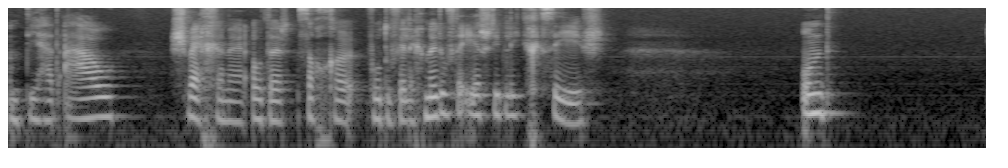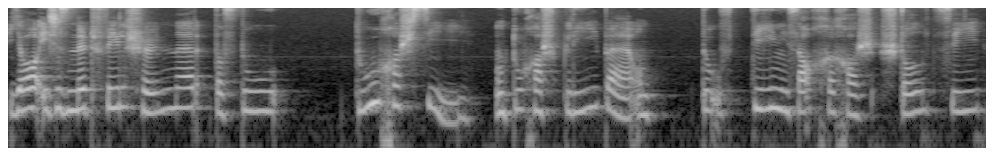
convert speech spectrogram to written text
und die hat auch Schwächen oder Sachen, wo du vielleicht nicht auf den ersten Blick siehst. Und ja, ist es nicht viel schöner, dass du du kannst sein und du kannst bleiben und du auf deine Sachen kannst stolz sein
